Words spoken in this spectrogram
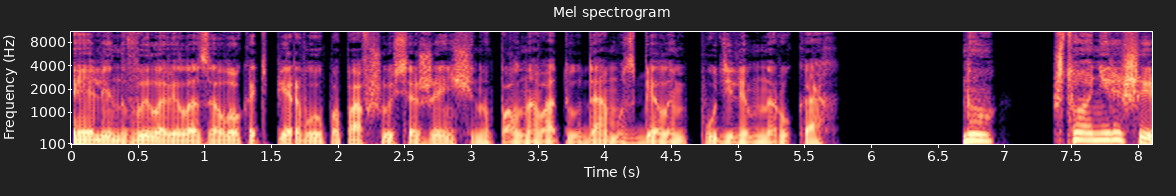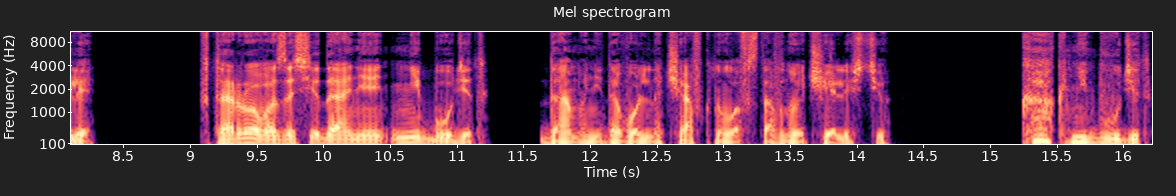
Эллен выловила за локоть первую попавшуюся женщину, полноватую даму с белым пуделем на руках. «Ну, что они решили?» «Второго заседания не будет», — дама недовольно чавкнула вставной челюстью. «Как не будет?»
